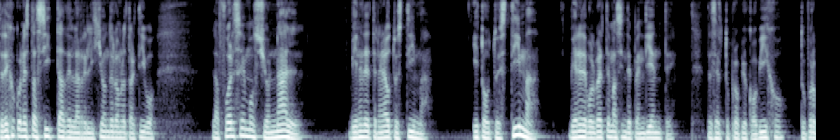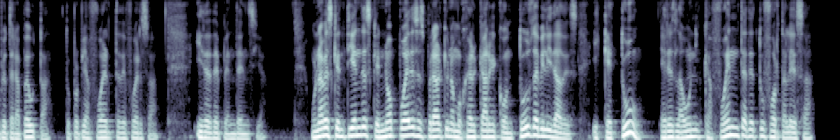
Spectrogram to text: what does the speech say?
Te dejo con esta cita de la religión del hombre atractivo. La fuerza emocional viene de tener autoestima, y tu autoestima viene de volverte más independiente, de ser tu propio cobijo, tu propio terapeuta, tu propia fuerte de fuerza y de dependencia. Una vez que entiendes que no puedes esperar que una mujer cargue con tus debilidades y que tú eres la única fuente de tu fortaleza,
